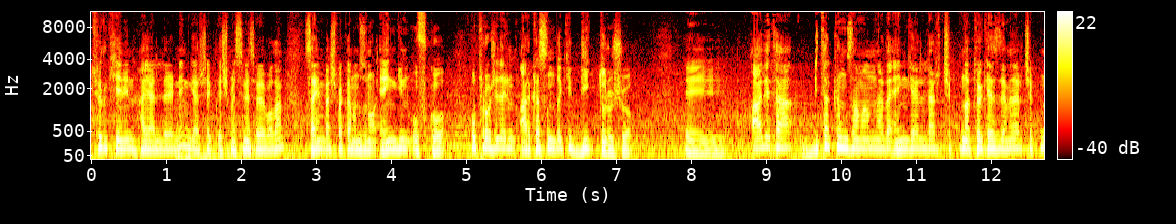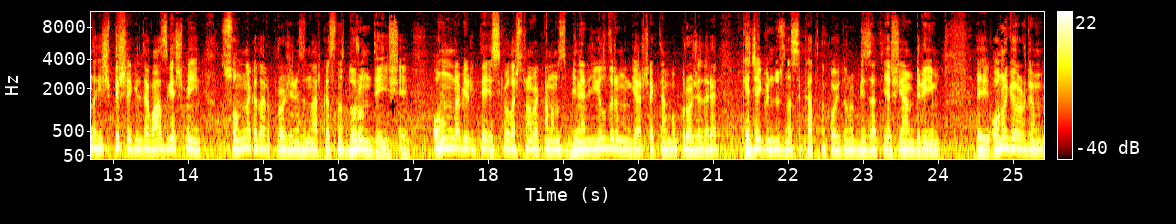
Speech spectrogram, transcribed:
Türkiye'nin hayallerinin gerçekleşmesine sebep olan Sayın Başbakanımızın o engin ufku, bu projelerin arkasındaki dik duruşu, adeta bir takım zamanlarda engeller çıktığında, tökezlemeler çıktığında hiçbir şekilde vazgeçmeyin. Sonuna kadar projenizin arkasında durun deyişi. Onunla birlikte eski Ulaştırma Bakanımız Binali Yıldırım'ın gerçekten bu projelere gece gündüz nasıl katkı koyduğunu bizzat yaşayan biriyim. Ee, onu gördüm.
